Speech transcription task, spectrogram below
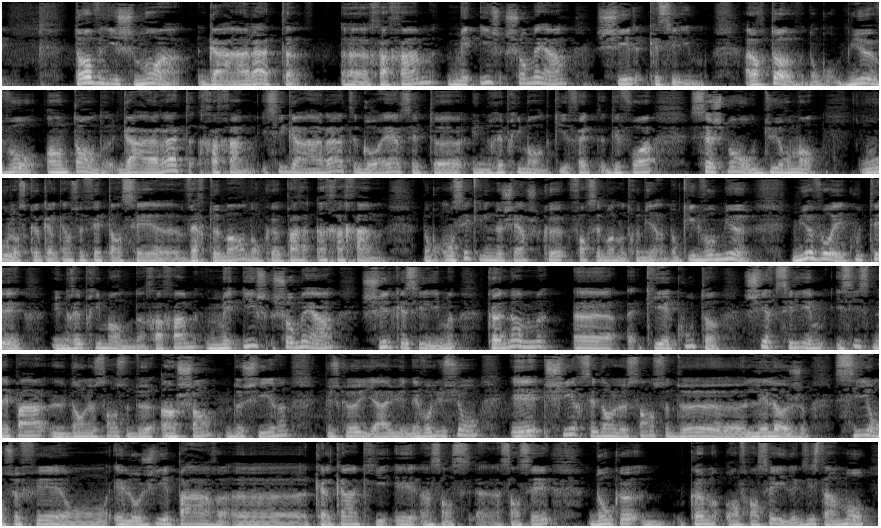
Tov lishmoa ga'arat chacham ish shomea shir kesilim. Alors Tov, donc mieux vaut entendre ga'arat chacham. Ici ga'arat, goer, c'est euh, une réprimande qui est faite des fois sèchement ou durement ou lorsque quelqu'un se fait tenser euh, vertement, donc par un chacham. Donc on sait qu'il ne cherche que forcément notre bien. Donc il vaut mieux, mieux vaut écouter une réprimande d'un chacham, mais ish shomea shir kesilim, qu'un homme euh, qui écoute Shir Silim, ici ce n'est pas dans le sens de un chant de Shir, puisqu'il y a eu une évolution, et Shir c'est dans le sens de euh, l'éloge. Si on se fait on, élogier par euh, quelqu'un qui est insensé, insensé donc comme en français il existe un mot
